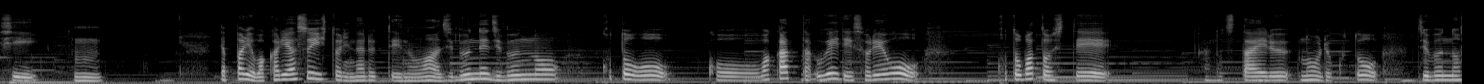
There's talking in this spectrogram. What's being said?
し、うん、やっぱり分かりやすい人になるっていうのは自分で自分のことをこう分かった上でそれを言葉としてあの伝える能力と自分の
